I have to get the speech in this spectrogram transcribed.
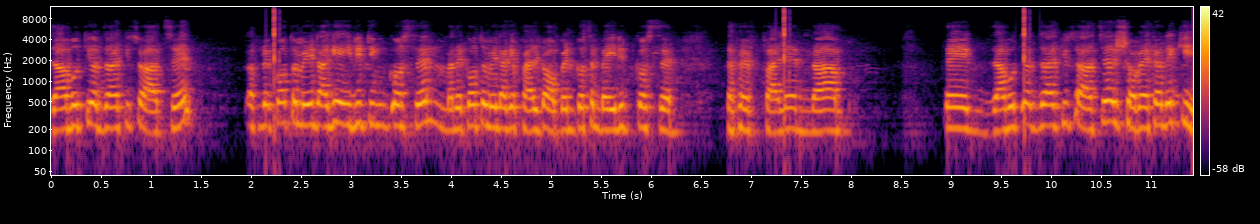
যাবতীয় যা কিছু আছে আপনি কত মিনিট আগে এডিটিং করছেন? মানে কত মিনিট আগে ফাইলটা ওপেন করছেন বা এডিট করছেন? তারপরে ফাইলের নাম যাবতীয় যা কিছু আছে, সব এখানে কি?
